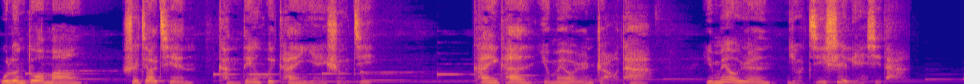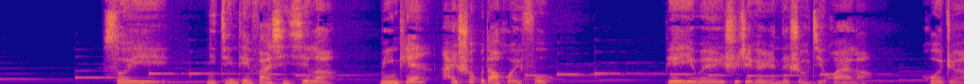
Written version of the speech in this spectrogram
无论多忙，睡觉前肯定会看一眼手机，看一看有没有人找他，有没有人有急事联系他。所以你今天发信息了，明天还收不到回复，别以为是这个人的手机坏了，或者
